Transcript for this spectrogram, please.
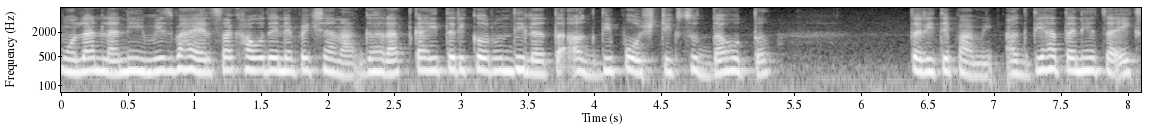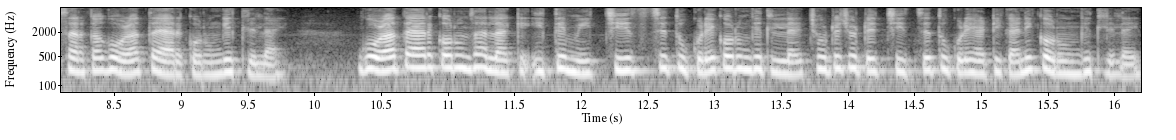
मुलांना नेहमीच बाहेरचा खाऊ देण्यापेक्षा ना घरात काहीतरी करून दिलं तर अगदी पौष्टिकसुद्धा होतं. तरी ते पामी अगदी हाताने ह्याचा एकसारखा गोळा तयार करून घेतलेला आहे. गोळा तयार करून झाला की इथे मी चीजचे तुकडे करून घेतलेले आहेत छोटे छोटे चीजचे तुकडे या ठिकाणी करून घेतलेले आहेत.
